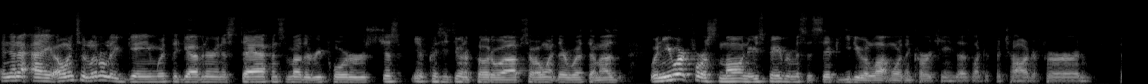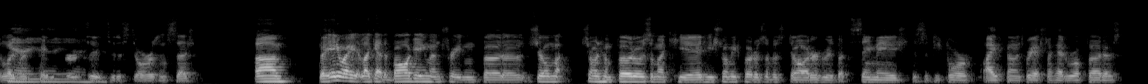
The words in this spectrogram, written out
and then I, I went to a little league game with the governor and his staff and some other reporters, just you know, because he's doing a photo op. So I went there with him. I was when you work for a small newspaper in Mississippi, you do a lot more than cartoons. I was like a photographer and delivered yeah, paper yeah, yeah, to, to the stores and such. Um, but anyway, like at the ball game, I'm trading photos, showing my, showing him photos of my kid. He showed me photos of his daughter, who was about the same age. This is before iPhones. We actually had real photos.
